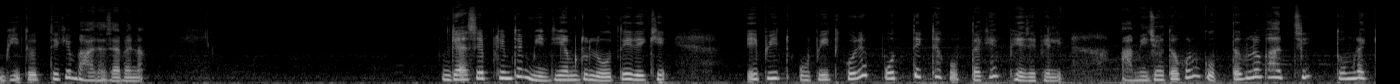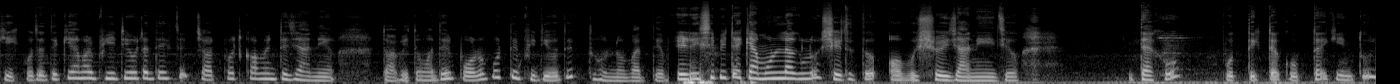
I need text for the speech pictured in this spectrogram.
ভিতর থেকে ভাজা যাবে না। গ্যাসের ফ্লেমটা মিডিয়াম টু লোতে রেখে এপিট ওপিট করে প্রত্যেকটা কোপ্তাকে ভেজে ফেলি। আমি যতক্ষণ কোপ্তাগুলো ভাজছি, তোমরা কে কোথা থেকে আমার ভিডিওটা দেখছ চটপট কমেন্টে জানিও। তবে তোমাদের পরবর্তী ভিডিওতে ধন্যবাদ দেব। রেসিপিটা কেমন লাগল সেটা তো অবশ্যই জানিয়ে যেও। দেখো প্রত্যেকটা কোপ্তাই কিন্তু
